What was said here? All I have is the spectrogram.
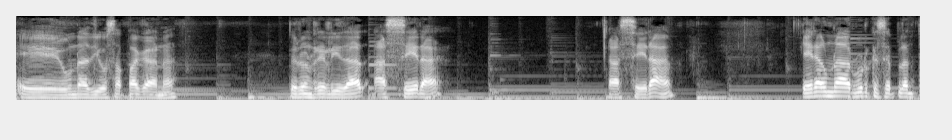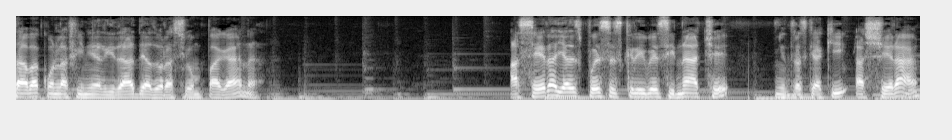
eh, una diosa pagana, pero en realidad acera, acera, era un árbol que se plantaba con la finalidad de adoración pagana. Acera ya después se escribe sin H, mientras que aquí Asherah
